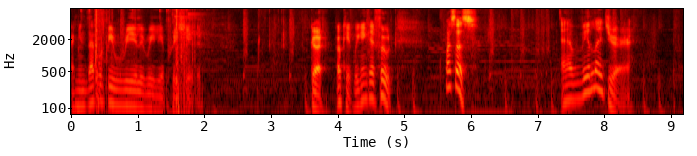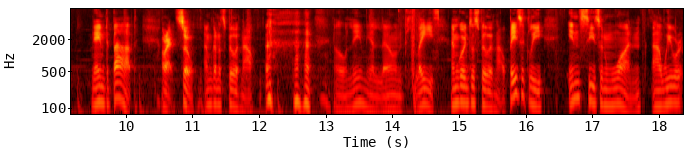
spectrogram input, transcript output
I mean, that would be really, really appreciated. Good. Okay, we can get food. What's this? A villager. Named Bob. Alright, so, I'm gonna spill it now. oh, leave me alone, please. I'm going to spill it now. Basically, in Season 1, uh, we were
